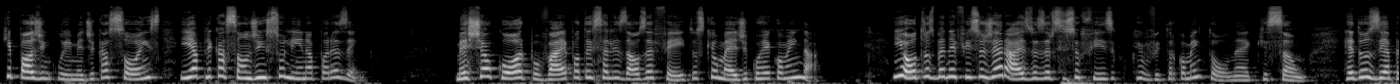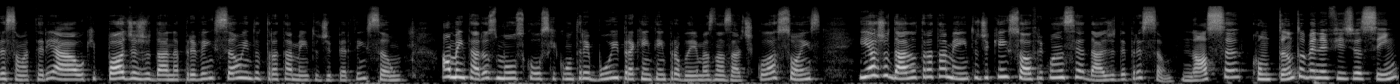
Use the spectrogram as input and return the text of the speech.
que pode incluir medicações e aplicação de insulina, por exemplo. Mexer o corpo vai potencializar os efeitos que o médico recomendar e outros benefícios gerais do exercício físico que o Victor comentou, né, que são reduzir a pressão arterial, que pode ajudar na prevenção e no tratamento de hipertensão, aumentar os músculos, que contribui para quem tem problemas nas articulações e ajudar no tratamento de quem sofre com ansiedade e depressão. Nossa, com tanto benefício assim,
